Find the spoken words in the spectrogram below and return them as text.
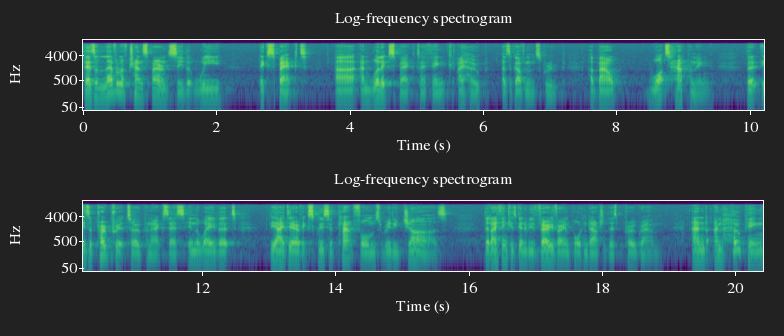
there's a level of transparency that we expect uh, and will expect, I think, I hope, as a governance group, about what's happening that is appropriate to open access in the way that the idea of exclusive platforms really jars that I think is going to be very, very important out of this program. And I'm hoping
